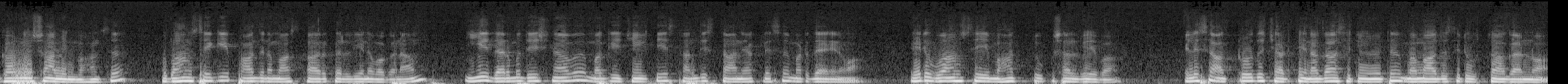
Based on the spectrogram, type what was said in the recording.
ගෞරවනීය ස්වාමින් වහන්සේ ඔබ වහන්සේගේ පාද නමස්කාර කර ලියන වගනම් ඊයේ ධර්මදේශනාව මගේ ජීවිතයේ සම්දිස්ථානයක් ලෙස මට දැනෙනවා. ඒට වහන්සේ මහත් කුසල් වේවා. එලෙස අක්‍රෝධ චර්තය නගා සිටීමට මම අද සිට උත්සාහ ගන්නවා.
